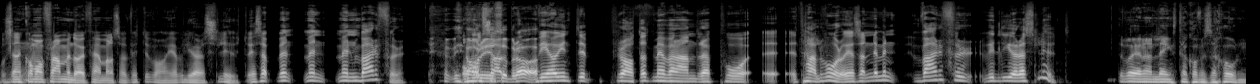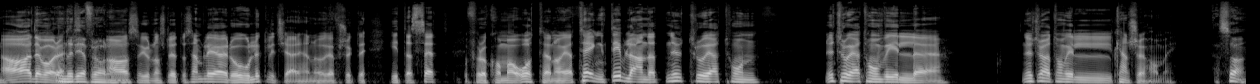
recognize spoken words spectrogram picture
Och sen kom hon fram en dag i femman och sa, vet du vad, jag vill göra slut. Och jag sa, men, men, men varför? Vi har hon det ju sa, så bra. Vi har ju inte pratat med varandra på eh, ett halvår. Och jag sa, nej men varför vill du göra slut? Det var ju den längsta konversationen. Ja, det var det. Under det förhållandet. Ja, så gjorde de slut. Och sen blev jag då olyckligt kär i henne och jag försökte hitta sätt för att komma åt henne. Och jag tänkte ibland att nu tror jag att hon, nu tror jag att hon vill, eh, nu tror jag att hon vill kanske ha mig. Alltså.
